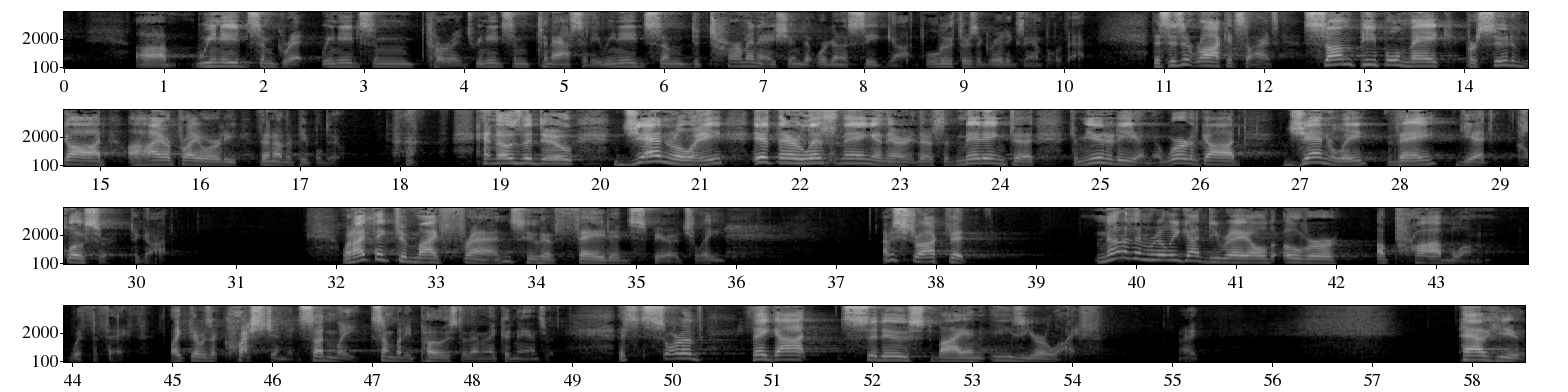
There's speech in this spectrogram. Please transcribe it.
Uh, we need some grit. We need some courage. We need some tenacity. We need some determination that we're going to seek God. Luther's a great example of that. This isn't rocket science. Some people make pursuit of God a higher priority than other people do. and those that do, generally, if they're listening and they're, they're submitting to community and the Word of God, generally they get closer to God. When I think to my friends who have faded spiritually, I'm struck that none of them really got derailed over a problem with the faith. Like there was a question that suddenly somebody posed to them and they couldn't answer it. It's sort of, they got seduced by an easier life, right? Have you?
